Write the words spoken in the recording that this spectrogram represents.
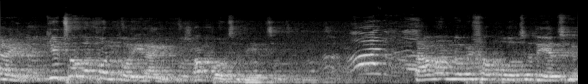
নাই, কিছু গোপন করি নাই, সব পৌঁছে দিয়েছি। নবী সব পৌঁছে দিয়েছেন।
